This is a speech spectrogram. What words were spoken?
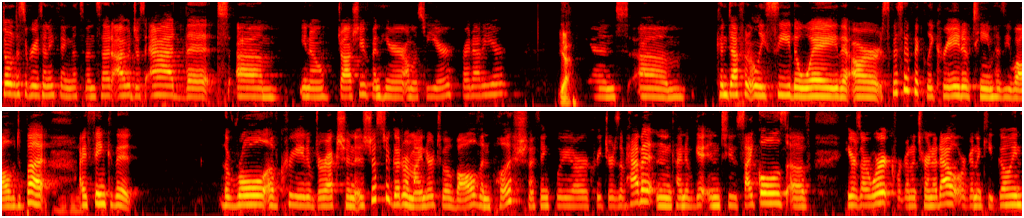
don't disagree with anything that's been said. I would just add that um, you know, Josh, you've been here almost a year, right out a year, Yeah. And um, can definitely see the way that our specifically creative team has evolved. But mm-hmm. I think that the role of creative direction is just a good reminder to evolve and push. I think we are creatures of habit and kind of get into cycles of here's our work, we're going to turn it out, we're going to keep going.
